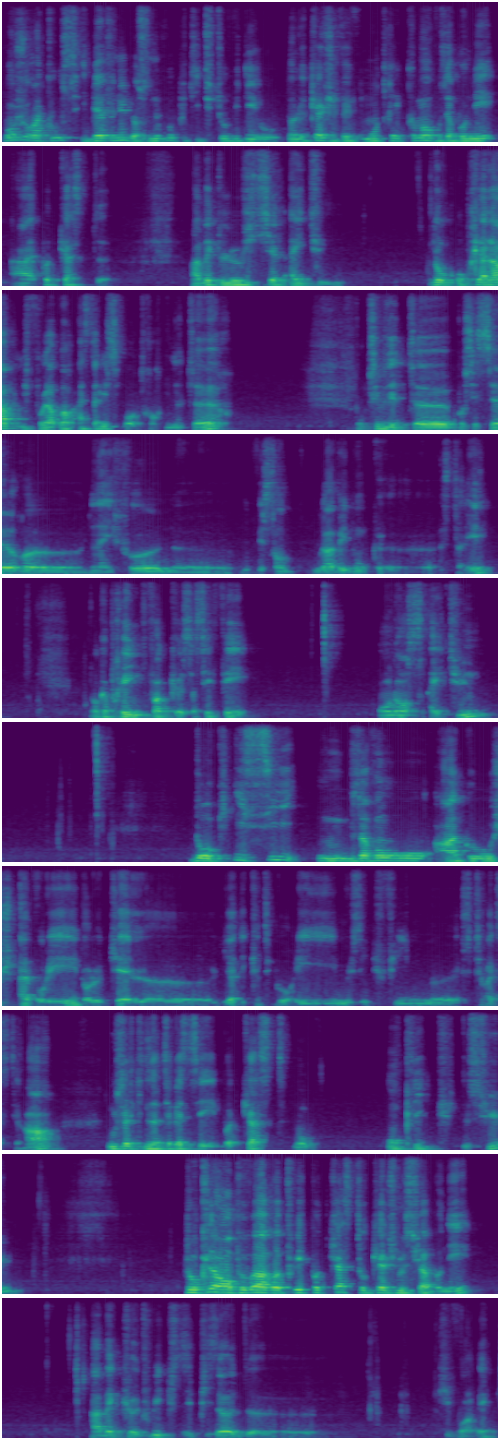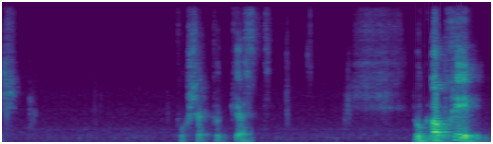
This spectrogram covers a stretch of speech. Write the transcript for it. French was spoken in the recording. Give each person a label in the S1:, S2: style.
S1: Bonjour à tous et bienvenue dans ce nouveau petit tuto vidéo dans lequel je vais vous montrer comment vous abonner à un podcast avec le logiciel iTunes. Donc au préalable, il faut l'avoir installé sur votre ordinateur. Donc si vous êtes euh, possesseur euh, d'un iPhone, euh, vous l'avez donc installé. Donc après, une fois que ça s'est fait, on lance iTunes. Donc ici, nous avons à gauche un volet dans lequel euh, il y a des catégories, musique, film, etc., euh, etc. Nous, celle qui nous intéresse, c'est podcast. Donc, on clique dessus. Donc là, on peut voir tous les podcasts auxquels je me suis abonné, avec euh, tous les épisodes qui vont avec, pour chaque podcast. Donc après,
